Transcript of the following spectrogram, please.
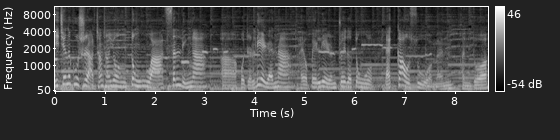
以前的故事啊，常常用动物啊、森林啊、呃或者猎人呐、还有被猎人追的动物来告诉我们很多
